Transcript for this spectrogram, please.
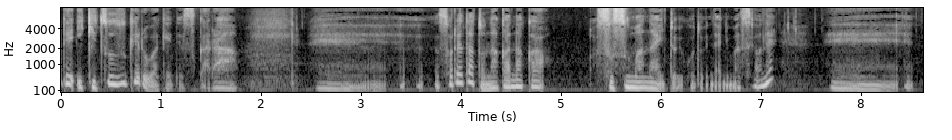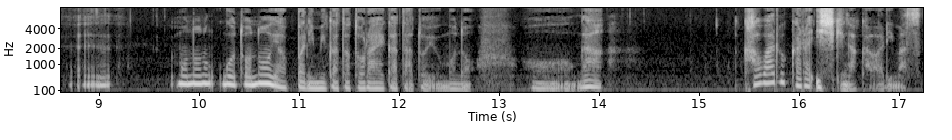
で生き続けるわけですから、えー、それだとなかなか進まないということになりますよね。えー、物事のやっぱり見方捉え方というものが変わるから意識が変わります。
